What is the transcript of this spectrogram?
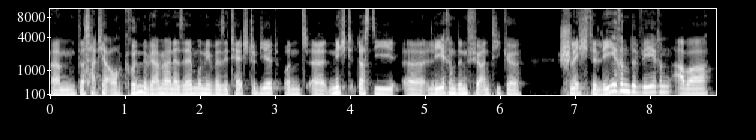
ähm, das hat ja auch Gründe. Wir haben ja an derselben Universität studiert und äh, nicht, dass die äh, Lehrenden für Antike schlechte Lehrende wären, aber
